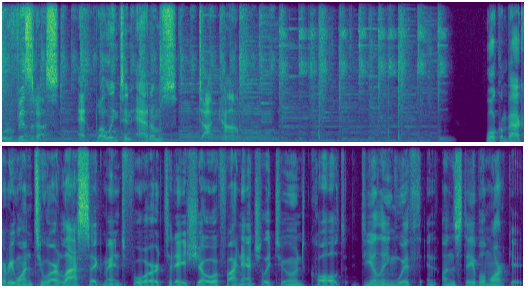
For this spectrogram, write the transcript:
or visit us at wellingtonadams.com. Welcome back, everyone, to our last segment for today's show of Financially Tuned called Dealing with an Unstable Market.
